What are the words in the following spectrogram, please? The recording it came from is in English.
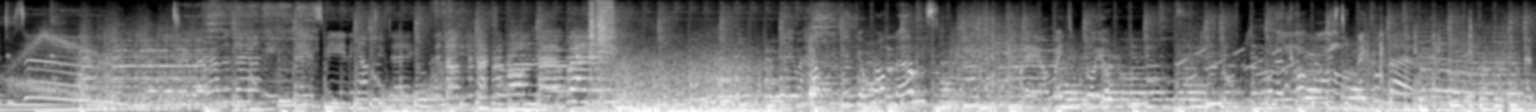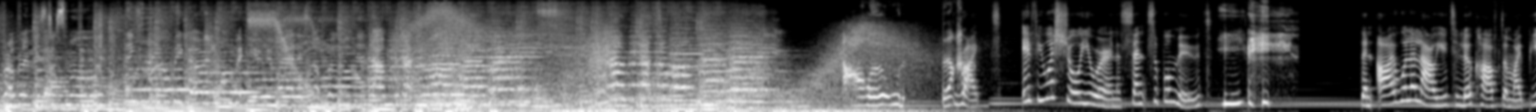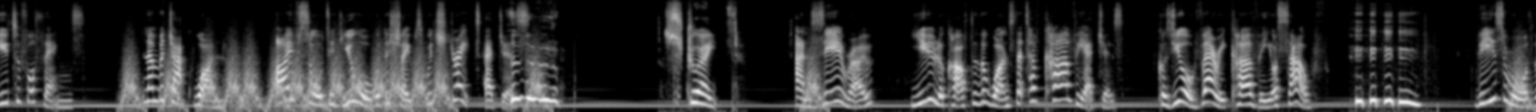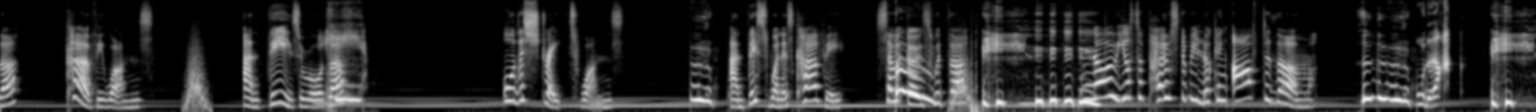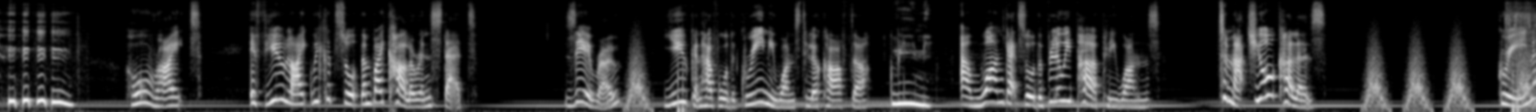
like a zoo. Right. If you are sure you are in a sensible mood, then I will allow you to look after my beautiful things. Numberjack 1. I've sorted you all with the shapes with straight edges. Straight. And 0. You look after the ones that have curvy edges, because you're very curvy yourself. These are all the curvy ones. And these are all the all the straight ones. And this one is curvy. So it goes with the No, you're supposed to be looking after them. All right. If you like, we could sort them by colour instead. Zero, you can have all the greeny ones to look after. Greeny. And one gets all the bluey purply ones to match your colours. Green,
